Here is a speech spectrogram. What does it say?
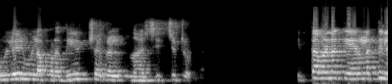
ഉള്ളിലുള്ള പ്രതീക്ഷകൾ നശിച്ചിട്ടുണ്ട്. ഇത്തവണ കേരളത്തിൽ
